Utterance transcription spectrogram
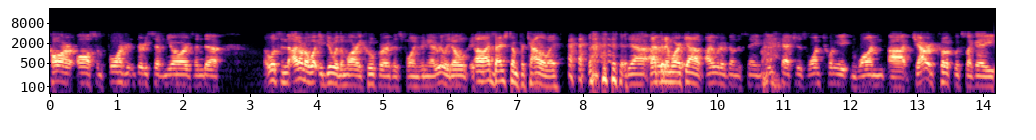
Carr, awesome, 437 yards. And uh, listen, I don't know what you do with Amari Cooper at this point, Vinny. I really don't. It's Oh, I benched him for Callaway. Yeah, that didn't work out. I would have done the same. Eight catches, 128 and one. Uh, Jared Cook looks like a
